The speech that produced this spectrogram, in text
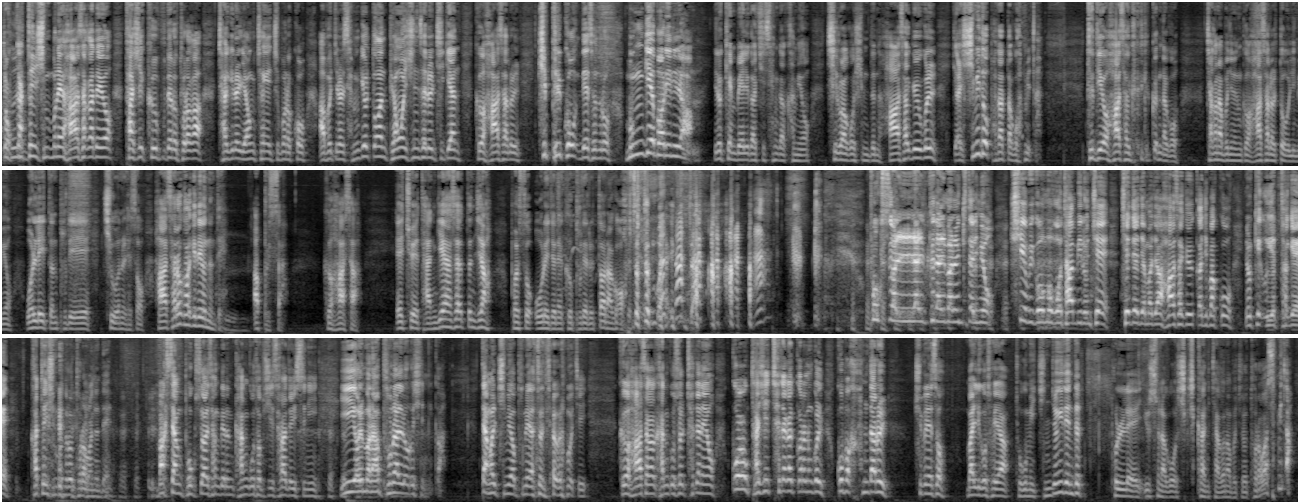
똑같은 신분의 하사가 되어 다시 그 부대로 돌아가 자기를 영창에 집어넣고 아버지를 3개월 동안 병원 신세를 지게 한 그 하사를 기필코 내 손으로 뭉개버리리라 이렇게 매일같이 생각하며 지루하고 힘든 하사 교육을 열심히도 받았다고 합니다. 드디어 하사 교육이 끝나고 작은아버지는 그 하사를 떠올리며 원래 있던 부대에 지원을 해서 하사로 가게 되었는데 아플싸 그 하사 애초에 단계 하사였던지라 벌써 오래전에 그 부대를 떠나고 없었던 모양입니다. 복수할 날 그날만을 기다리며 취업이고 뭐고 다 미룬 채 제대하자마자 하사 교육까지 받고 이렇게 의협하게 같은 신분으로 돌아왔는데 막상 복수할 상대는 간곳 없이 사라져 있으니 이 얼마나 분할 노릇입니까? 땅을 치며 분해하던 작은아버지 그 하사가 간 곳을 찾아내어 꼭 다시 찾아갈 거라는 걸 꼬박 한 달을 주변에서 말리고서야 조금이 진정이 된 듯 본래 유순하고 씩씩한 작은아버지로 돌아왔습니다.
